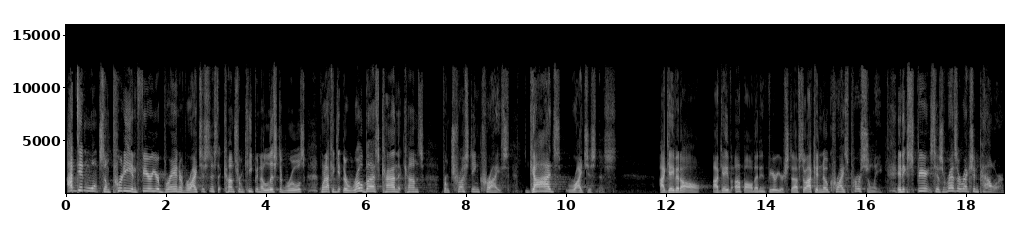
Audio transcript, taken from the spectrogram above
I didn't want some pretty inferior brand of righteousness that comes from keeping a list of rules when I could get the robust kind that comes from trusting Christ, God's righteousness. I gave it all. I gave up all that inferior stuff so I could know Christ personally and experience his resurrection power,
